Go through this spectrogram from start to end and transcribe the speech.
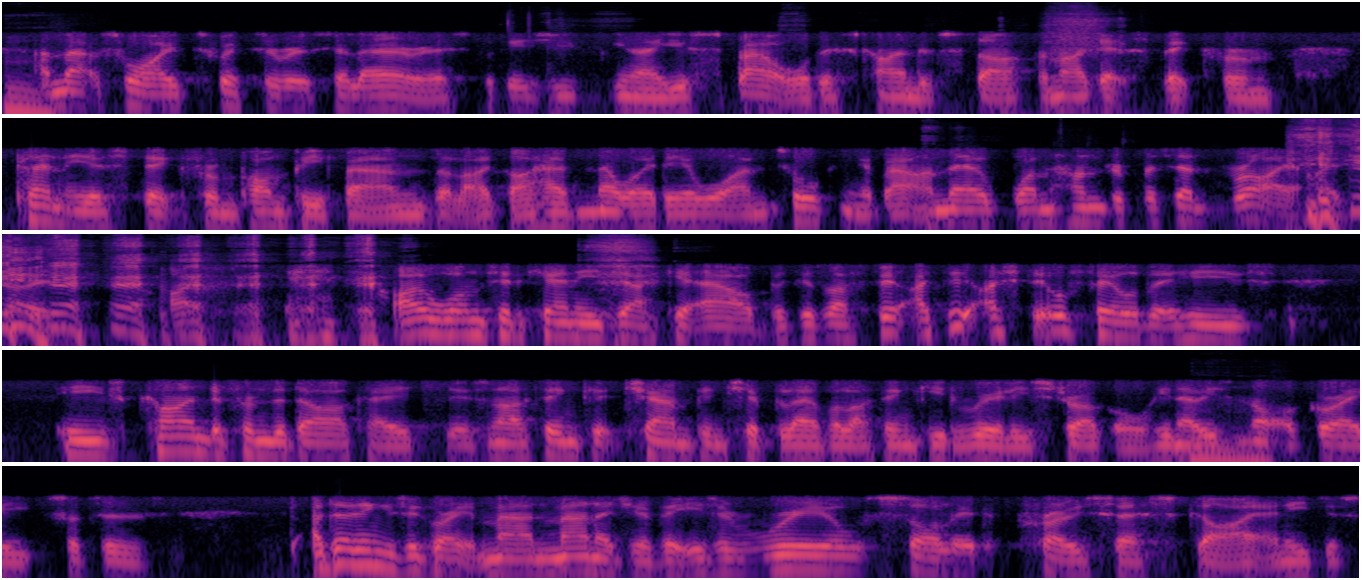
and that's why Twitter is hilarious because you you know you spout all this kind of stuff, and I get stick from plenty of stick from Pompey fans that like I have no idea what I'm talking about, and they're 100 percent right. I. I, I wanted Kenny Jackett out because I feel I, do, I still feel that he's he's kind of from the dark ages, and I think at championship level, I think he'd really struggle. You know, he's not a great sort of. I don't think he's a great man manager, but he's a real solid process guy, and he just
